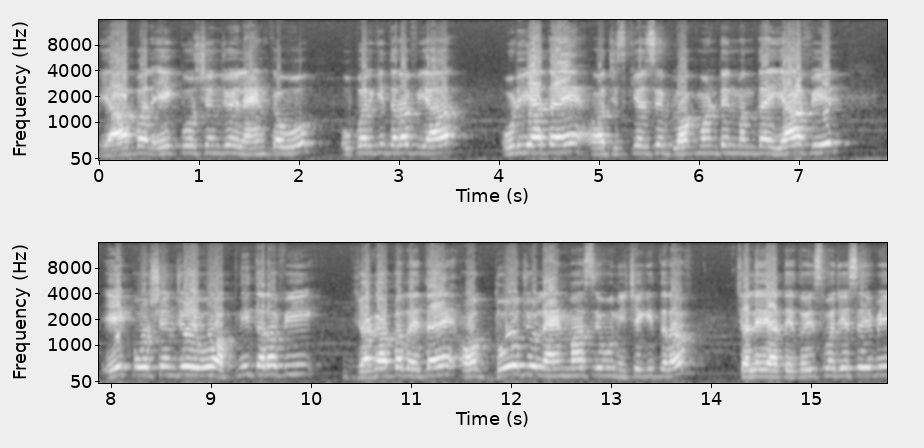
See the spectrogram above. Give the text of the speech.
यहाँ पर एक पोर्शन जो है लैंड का वो ऊपर की तरफ़ या उड़ जाता है और जिसकी वजह से ब्लॉक माउंटेन बनता है या फिर एक पोर्शन जो है वो अपनी तरफ़ ही जगह पर रहता है और दो जो लैंड मास है वो नीचे की तरफ़ चले जाते हैं। तो इस वजह से भी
